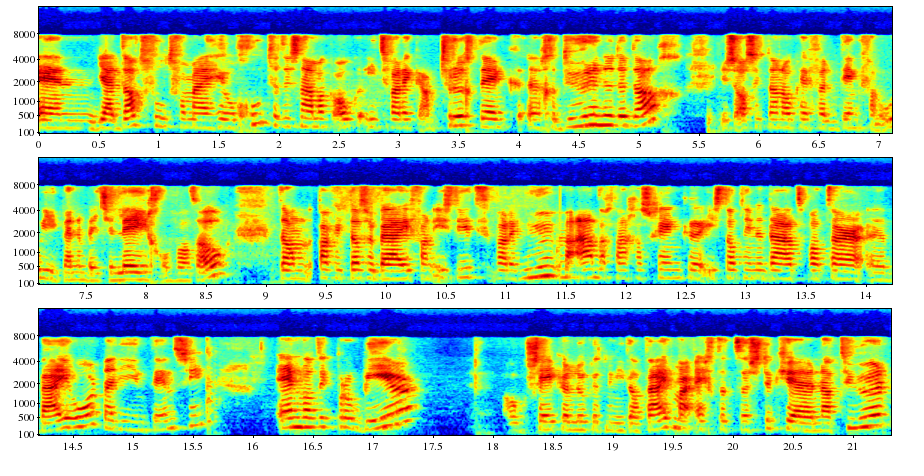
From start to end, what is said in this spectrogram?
En ja, dat voelt voor mij heel goed. Dat is namelijk ook iets waar ik aan terugdenk uh, gedurende de dag. Dus als ik dan ook even denk van oei, ik ben een beetje leeg of wat ook. Dan pak ik dat erbij van is dit waar ik nu mijn aandacht aan ga schenken. Is dat inderdaad wat daarbij uh, hoort, bij die intentie. En wat ik probeer, ook zeker lukt het me niet altijd. Maar echt het uh, stukje natuur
